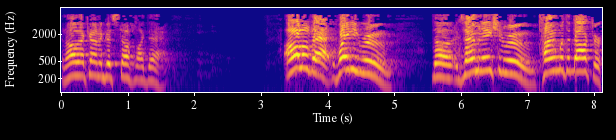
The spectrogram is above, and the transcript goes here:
And all that kind of good stuff like that. All of that, waiting room, the examination room, time with the doctor,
